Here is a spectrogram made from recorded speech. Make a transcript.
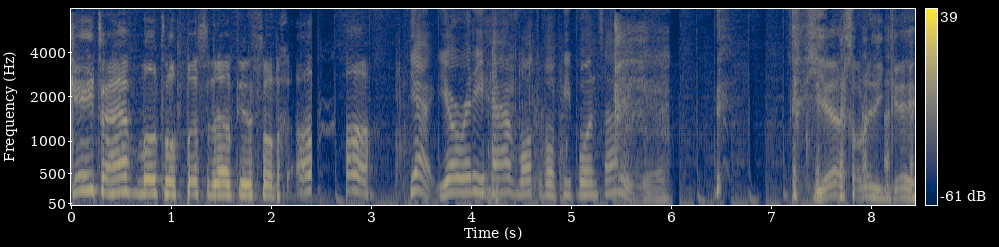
gay to have multiple personality disorder. Oh, oh. Yeah, you already have multiple people inside of you. Yeah, it's already gay.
